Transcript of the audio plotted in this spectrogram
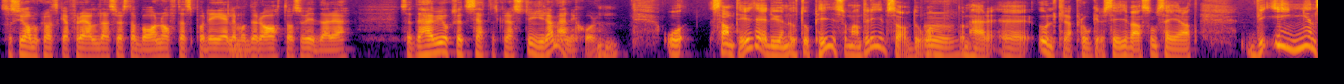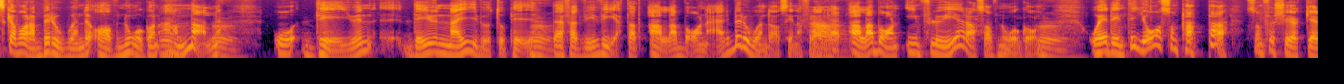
socialdemokratiska föräldrar så röstar barn oftast på det, eller moderata och så vidare. Så det här är också ett sätt att kunna styra människor. Mm. Och samtidigt är det ju en utopi som man drivs av då. Mm. De här eh, ultraprogressiva som säger att vi, ingen ska vara beroende av någon mm. annan. Och det är ju en, det är ju en naiv utopi mm. därför att vi vet att alla barn är beroende av sina föräldrar. Ja. Alla barn influeras av någon. Mm. Och är det inte jag som pappa som försöker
